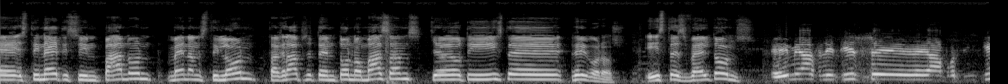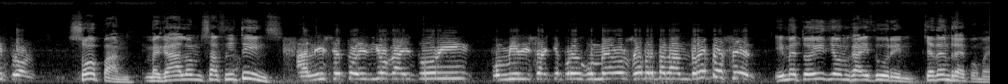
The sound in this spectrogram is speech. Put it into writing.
ε, στην αίτηση πάνω με έναν στυλόν. Θα γράψετε το όνομά σας και ότι είστε γρήγορος. Είστε σβέλτονς; Ε, Είμαι αθλητής από την Κύπρο. Σόπαν. Μεγάλων αθλητή. Αν είσαι το ίδιο γαϊδούρι που μίλησα και προηγουμένως, έπρεπε να ντρέπεσαι. Είμαι το ίδιο γαϊδούριν και δεν ντρέπομαι.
